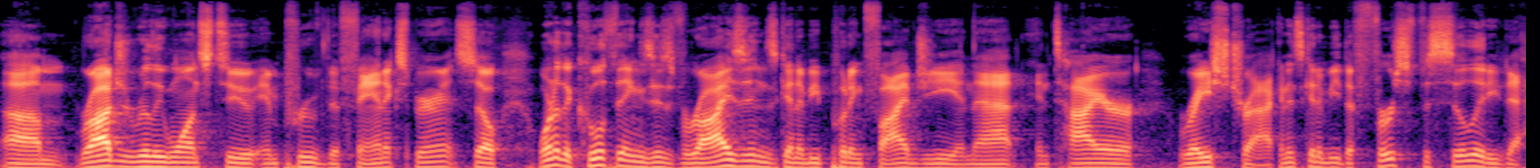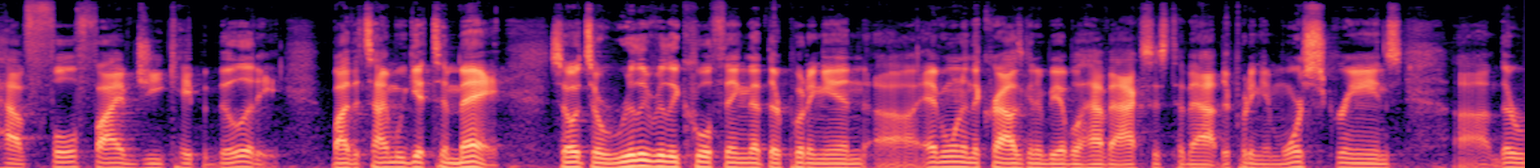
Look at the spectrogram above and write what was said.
Um, Roger really wants to improve the fan experience. So one of the cool things is Verizon's going to be putting 5G in that entire racetrack, and it's going to be the first facility to have full 5G capability by the time we get to May. So it's a really, really cool thing that they're putting in. Uh, everyone in the crowd is going to be able to have access to that. They're putting in more screens. Uh, they're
